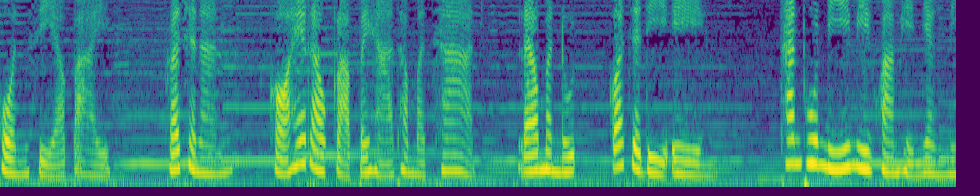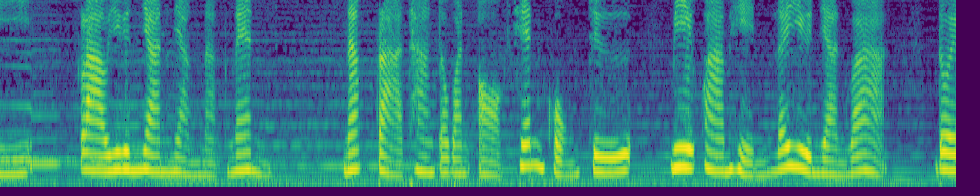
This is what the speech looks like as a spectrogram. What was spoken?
คนเสียไป เพราะฉะนั้นขอให้เรากลับไปหาธรรมชาติ แล้วมนุษย์ก็จะดีเอง ท่านผู้นี้มีความเห็นอย่างนี้ กล่าวยืนยันอย่างหนักแน่น นักปราทางตะวันออกเช่นขงจื้อ มีความเห็นและยืนยันว่า โดย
